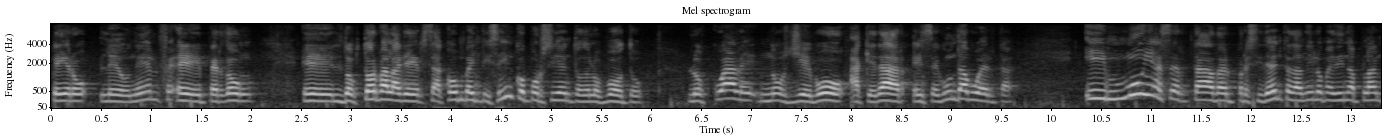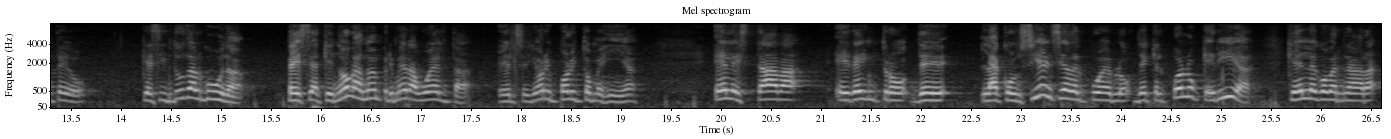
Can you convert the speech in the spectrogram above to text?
pero Leonel, eh, perdón, el doctor Balaguer sacó un 25% de los votos, los cuales nos llevó a quedar en segunda vuelta. Y muy acertada el presidente Danilo Medina planteó que sin duda alguna, pese a que no ganó en primera vuelta el señor Hipólito Mejía, él estaba eh, dentro de la conciencia del pueblo, de que el pueblo quería que él le gobernara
